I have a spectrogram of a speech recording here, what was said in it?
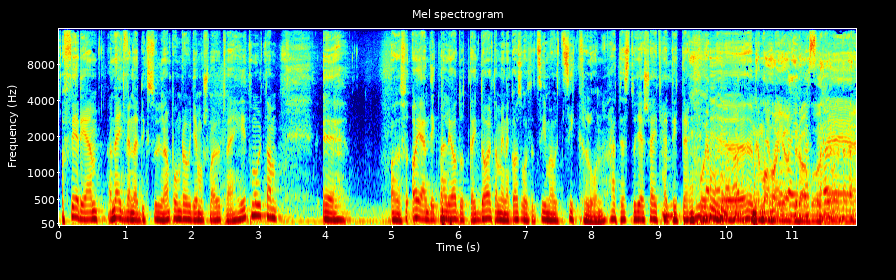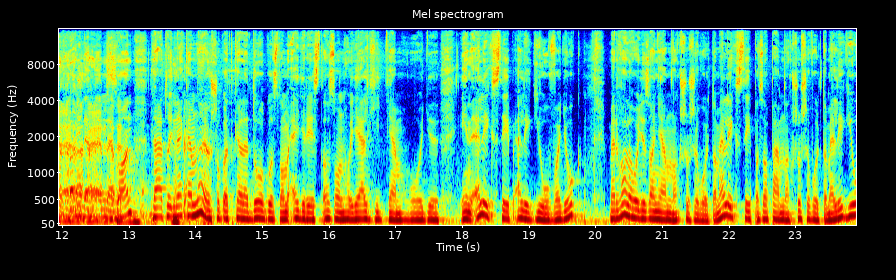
a férjem a 40. szülinapomra, ugye most már 57 múltam, az ajándék mellé adott egy dalt, aminek az volt a címe, hogy Ciklon. Hát ezt ugye sejthetitek, mm. hogy... Nem, nem a hajadra Minden benne van. Tehát, hogy nekem nagyon sokat kellett dolgoznom egyrészt azon, hogy elhiggyem, hogy én elég szép, elég jó vagyok, mert valahogy az anyámnak sose voltam elég szép, az apámnak sose voltam elég jó,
